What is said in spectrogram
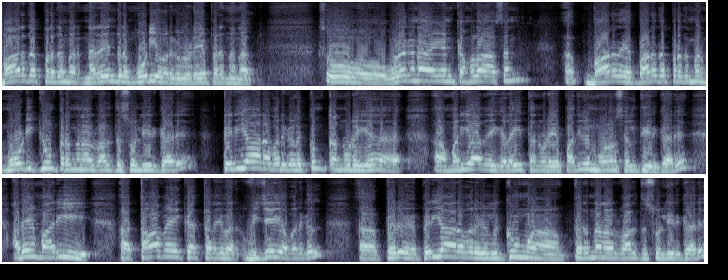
பாரத பிரதமர் நரேந்திர மோடி அவர்களுடைய பிறந்த நாள். ஸோ உலகநாயகன் கமலஹாசன் அஹ், பாரத பாரத பிரதமர் மோடிக்கும் பிறந்தநாள் வாழ்த்து சொல்லியிருக்காரு. பெரியார் அவர்களுக்கும் தன்னுடைய மரியாதைகளை தன்னுடைய பதிவின் மூலம் செலுத்தியிருக்காரு. அதே மாதிரி தாவேக தலைவர் விஜய் அவர்கள் பெரு பெரியார் அவர்களுக்கும் பிறந்தநாள் வாழ்த்து சொல்லியிருக்காரு.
